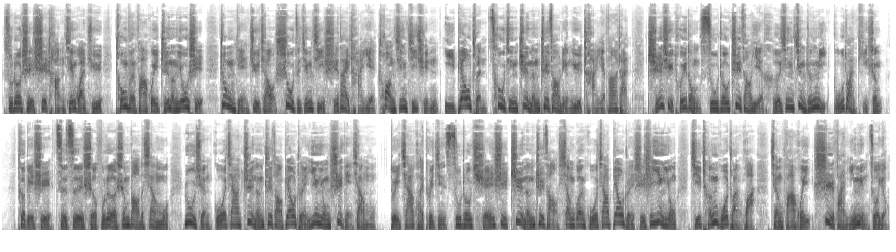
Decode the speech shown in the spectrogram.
苏州市市场监管局充分发挥职能优势，重点聚焦数字经。济时代产业创新集群，以标准促进智能制造领域产业发展，持续推动苏州制造业核心新竞争力不断提升。特别是此次舍福乐申报的项目入选国家智能制造标准应用试点项目，对加快推进苏州全市智能制造相关国家标准实施应用及成果转化将发挥示范引领作用。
